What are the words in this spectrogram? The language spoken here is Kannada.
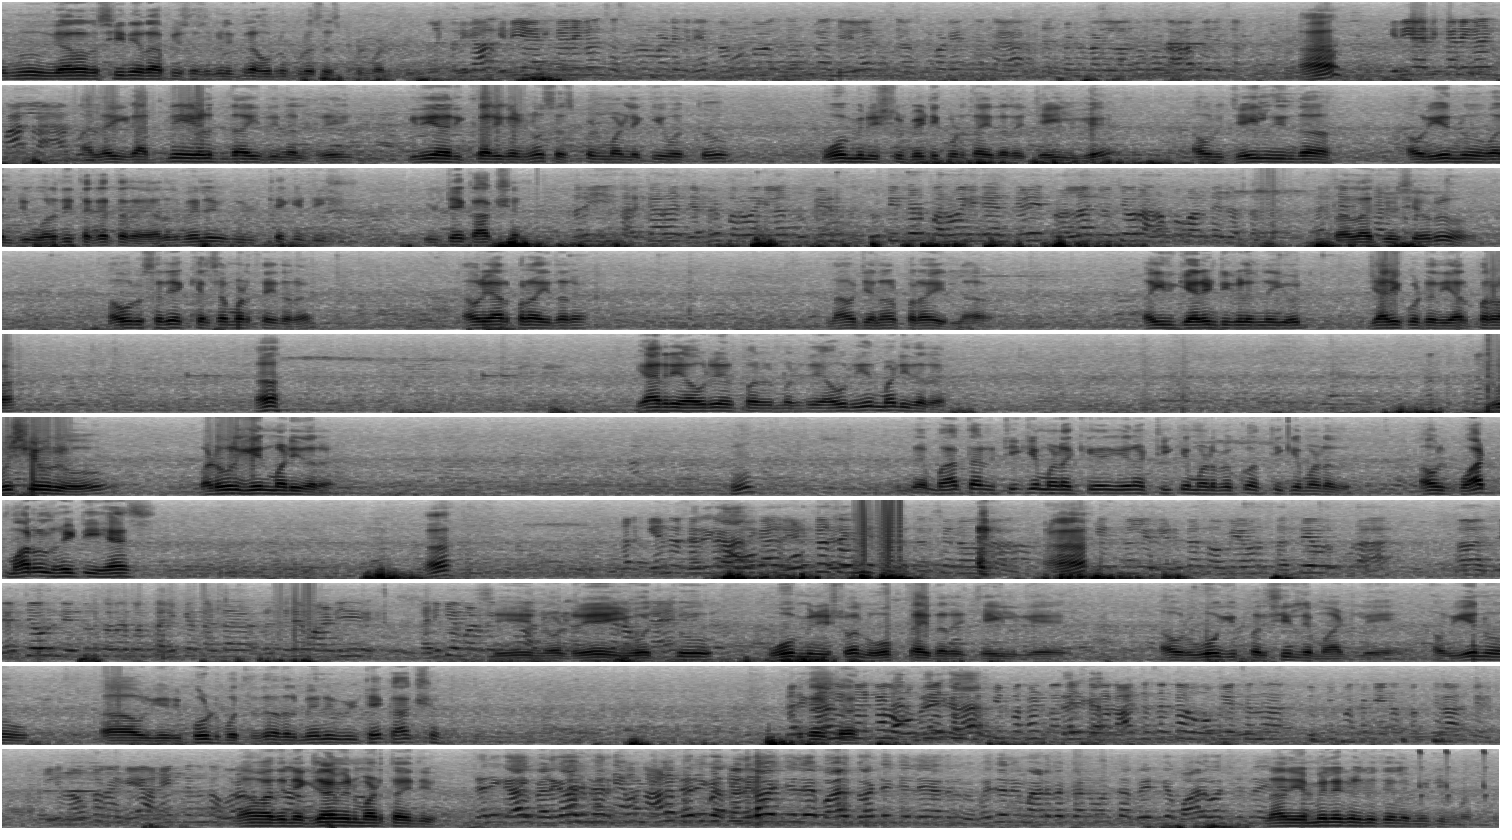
ಇನ್ನು ಯಾರಾದ್ರು ಸೀನಿಯರ್ ಆಫೀಸರ್ಸ್ಗಳಿದ್ದರೆ ಅವ್ರನ್ನೂ ಕೂಡ ಸಸ್ಪೆಂಡ್ ಮಾಡ್ತೀವಿ. ಅಲ್ಲ ಈಗ ಅದನ್ನೇ ಹೇಳ್ತಾ ಇದ್ದೀನಲ್ರಿ. ಹಿರಿಯ ಅಧಿಕಾರಿಗಳನ್ನು ಸಸ್ಪೆಂಡ್ ಮಾಡಲಿಕ್ಕೆ ಇವತ್ತು ಹೋಮ್ ಮಿನಿಸ್ಟ್ರು ಭೇಟಿ ಕೊಡ್ತಾ ಇದ್ದಾರೆ ಜೈಲಿಗೆ. ಅವರು ಜೈಲಿನಿಂದ ಅವ್ರು ಏನು ಅಲ್ಲಿ ವರದಿ ತಗೋತಾರೆ ಅದ್ರ ಮೇಲೆ will take it will take action ಪರವಾಗಿದೆ ಅಂತೇಳಿ ಪ್ರಹ್ಲಾದ್ ಜೋಶಿ ಅವರು ಆರೋಪ ಮಾಡ್ತಾ ಇದ್ದಾರೆ ಸರ್. ಪ್ರಹ್ಲಾದ್ ಜೋಶಿ ಅವರು ಅವರು ಸರಿಯಾಗಿ ಕೆಲಸ ಮಾಡ್ತಾ ಇದ್ದಾರೆ. ಅವ್ರು ಯಾರ ಪರ ಇದ್ದಾರೆ? ನಾವು ಜನರ ಪರ ಇಲ್ಲ. ಐದು ಗ್ಯಾರಂಟಿಗಳನ್ನು ಯೋ ಜಾರಿ ಕೊಟ್ಟದ್ದು ಯಾರ ಪರ? ಹಾಂ? ಯಾರ್ರಿ ಅವ್ರು ಏನು ಪರ ಮಾಡ್ರಿ ಅವ್ರು ಏನು ಮಾಡಿದ್ದಾರೆ? ಜೋಶಿಯವರು ಬಡವ್ರಿಗೆ ಏನು ಮಾಡಿದ್ದಾರೆ? ಹ್ಞೂ ಮಾತಾಡಿ ಟೀಕೆ ಮಾಡೋಕ್ಕೆ ಏನೋ ಟೀಕೆ ಮಾಡಬೇಕು ಅದು ಟೀಕೆ ಮಾಡೋದು. ಅವ್ರಿಗೆ what moral right he has ಹಾಂ? ನೋಡ್ರಿ ಇವತ್ತು ಹೋಮ್ ಮಿನಿಸ್ಟರ್ ಅಲ್ಲಿ ಹೋಗ್ತಾ ಇದ್ದಾರೆ ಜೈಲಿಗೆ. ಅವ್ರು ಹೋಗಿ ಪರಿಶೀಲನೆ ಮಾಡಲಿ. ಅವ್ರು ಏನು ಆ, ಅವ್ರಿಗೆ ರಿಪೋರ್ಟ್ ಬರ್ತದೆ. ಅದ್ರ ಮೇಲೆ ವಿಲ್ ಟೇಕ್ ಆಕ್ಷನ್ ಗೊತ್ತಾಯ್ತಾ ನಾವು ಅದನ್ನ ಎಕ್ಸಾಮಿನ್ ಮಾಡ್ತಾ ಇದೀವಿ ಸರ್ ಬೆಳಗಾವಿ ಸರ್. ಸರ್ ಈಗ ಜಿಲ್ಲೆ ಭಾಳ ದೊಡ್ಡ ಜಿಲ್ಲೆ. ಅದನ್ನ ವಿಭಜನೆ ಮಾಡ್ಬೇಕನ್ನುವಂತ ಬೇಡಿಕೆ ಭಾಳ ವರ್ಷದಿಂದ ಇದೆ. ನಾನು ಎಂ ಎಲ್ ಎಗಳ ಜೊತೆ ಎಲ್ಲ ಮೀಟಿಂಗ್ ಮಾಡ್ತೀನಿ.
